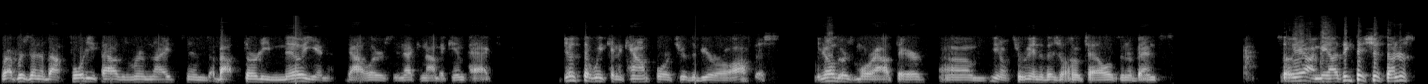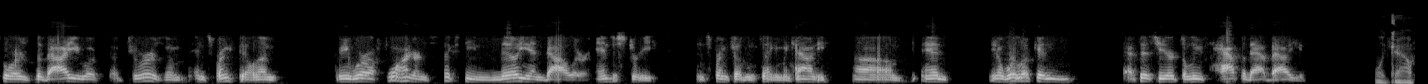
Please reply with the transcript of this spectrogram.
represent about 40,000 room nights and about 30 million dollars in economic impact, just that we can account for through the bureau office. We know there's more out there, um, you know, through individual hotels and events. So yeah, I mean, I think this just underscores the value of, of tourism in Springfield. And I mean, we're a 460 million dollar industry in Springfield and Sangamon County, um, and you know, we're looking at this year to lose half of that value. Holy cow!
